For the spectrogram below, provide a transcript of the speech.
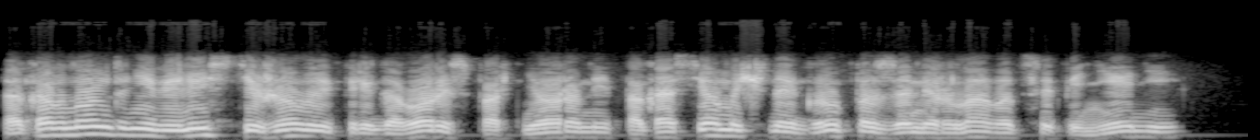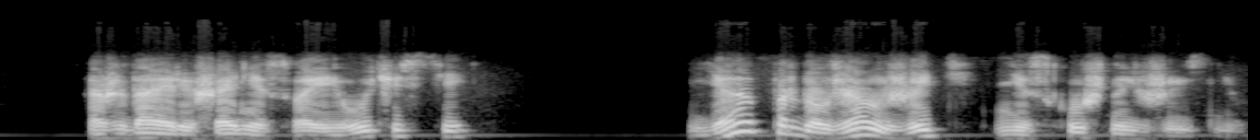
Пока в Лондоне велись тяжелые переговоры с партнерами, пока съемочная группа замерла в оцепенении, ожидая решения своей участи, я продолжал жить нескучной жизнью.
